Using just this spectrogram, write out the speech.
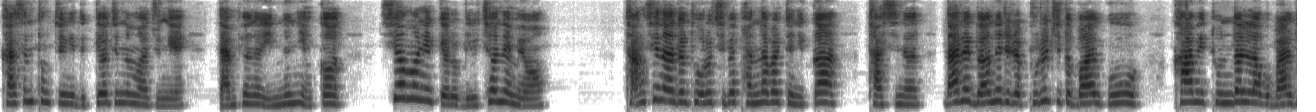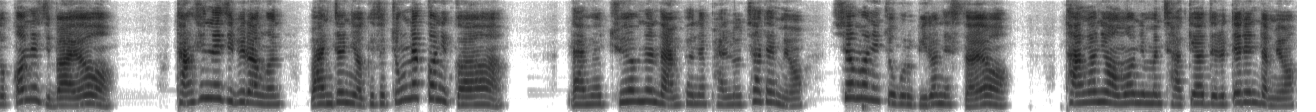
가슴 통증이 느껴지는 와중에 남편을 있는 힘껏 시어머니께로 밀쳐내며 당신 아들 도로 집에 반납할 테니까 다시는 나를 며느리라 부르지도 말고 감히 돈 달라고 말도 꺼내지 마요. 당신네 집이랑은 완전히 여기서 쪽내 거니까. 라며 죄 없는 남편을 발로 차대며 시어머니 쪽으로 밀어냈어요. 당연히 어머님은 자기 아들을 때린다며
